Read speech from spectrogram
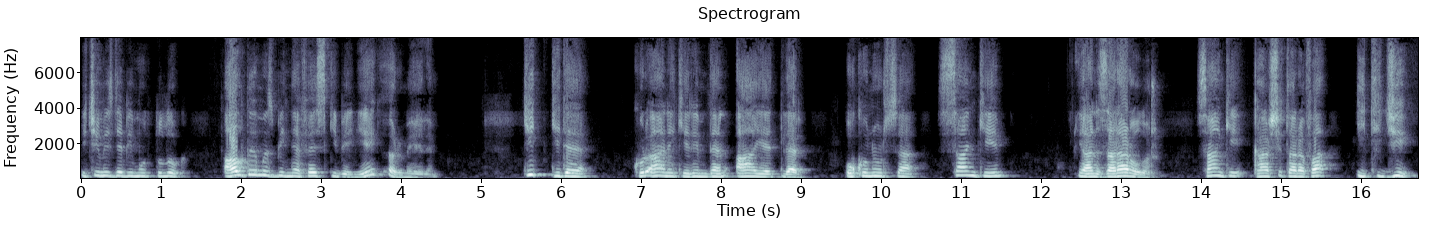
içimizde bir mutluluk, aldığımız bir nefes gibi niye görmeyelim? Git gide Kur'an-ı Kerim'den ayetler okunursa sanki yani zarar olur. Sanki karşı tarafa itici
